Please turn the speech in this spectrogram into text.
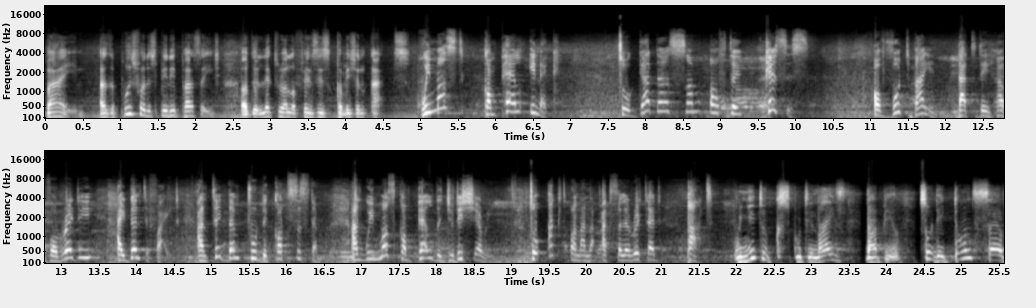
buying as the push for the speedy passage of the Electoral Offences Commission Act. We must compel INEC to gather some of the cases of vote buying that they have already identified and take them through the court system. And we must compel the judiciary to act on an accelerated path. We need to scrutinize that bill. So they don't serve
